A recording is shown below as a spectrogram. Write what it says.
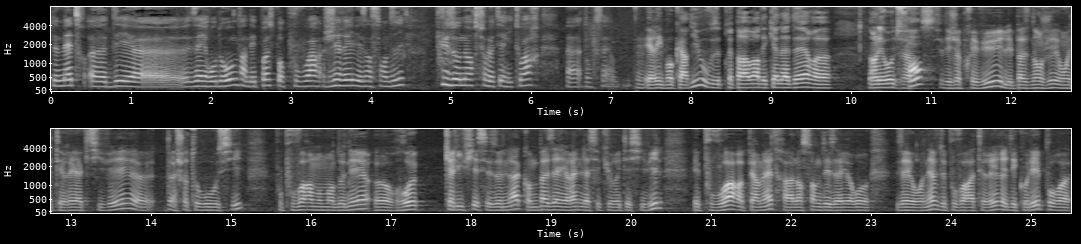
de mettre euh, des euh, aérodromes, enfin des postes pour pouvoir gérer les incendies plus au nord sur le territoire. Euh, donc ça, Éric Brocardi, vous vous êtes préparé à avoir des Canadaires euh, dans les Hauts-de-France C'est déjà prévu. Les bases d'Angers ont été réactivées, euh, à Châteauroux aussi, pour pouvoir à un moment donné requalifier ces zones-là comme base aérienne de la sécurité civile et pouvoir permettre à l'ensemble des, aéro- des aéronefs de pouvoir atterrir et décoller pour euh,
